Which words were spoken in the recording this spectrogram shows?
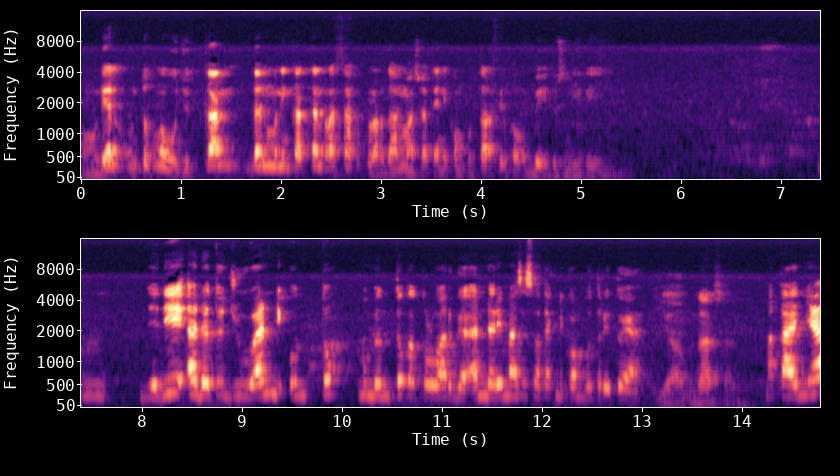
Kemudian untuk mewujudkan dan meningkatkan rasa kekeluargaan mahasiswa teknik komputer Filkom UB itu sendiri. Hmm, jadi ada tujuan di, untuk membentuk kekeluargaan dari mahasiswa teknik komputer itu ya? Iya, benar sekali. Makanya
